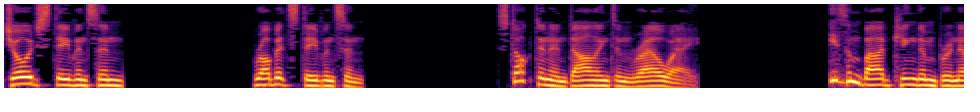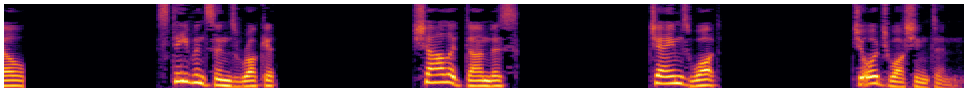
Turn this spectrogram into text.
George Stephenson Robert Stephenson Stockton and Darlington Railway Isambard Kingdom Brunel Stephenson's rocket Charlotte Dundas James Watt George Washington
